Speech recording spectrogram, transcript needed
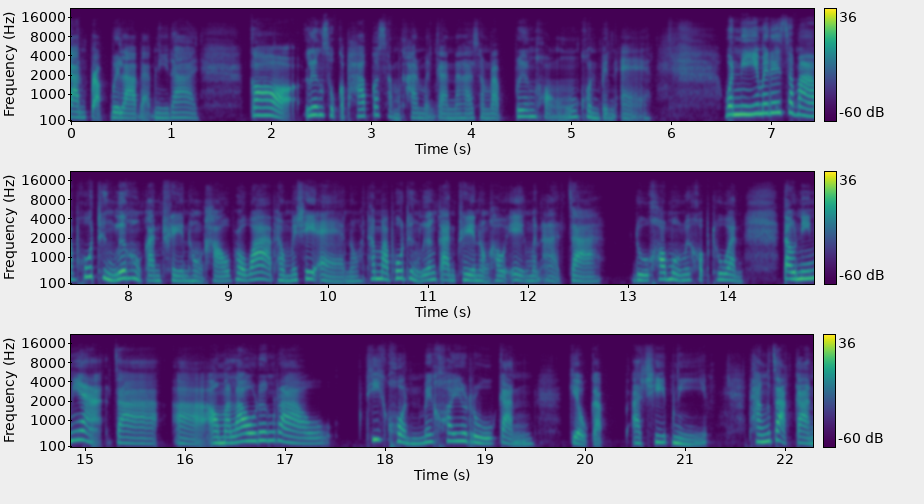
การปรับเวลาแบบนี้ได้ ก็เรื่องสุขภาพก็สำคัญเหมือนกันนะคะสำหรับเรื่องของคนเป็นแอร์วันนี้ไม่ได้จะมาพูดถึงเรื่องของการ train ของเขาเพราะว่าแพรวไม่ใช่แอร์เนาะถ้ามาพูดถึงเรื่องการ train ของเขาเองมันอาจจะดูข้อมูลไม่ครบถ้วน แต่วันนี้เนี่ยจะเอามาเล่าเรื่องราวที่คนไม่ค่อยรู้กันเกี่ยวกับ อาชีพนี้ ทั้งจากการ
